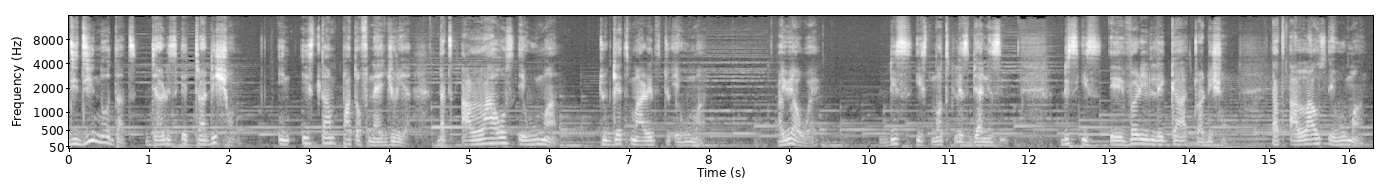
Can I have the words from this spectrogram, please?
Did you know that there is a tradition in eastern part of Nigeria that allows a woman to get married to a woman? Are you aware? This is not lesbianism. This is a very legal tradition that allows a woman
